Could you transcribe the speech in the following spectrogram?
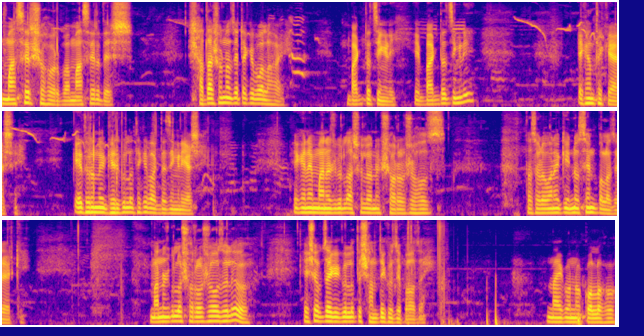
মাছের শহর বা মাছের দেশ। সাদা সোনা যেটাকে বলা হয়, বাগদা চিংড়ি। এই বাগদা চিংড়ি এখান থেকে আসে। এই ধরনের ঘেরগুলো থেকে বাগদা চিংড়ি আসে। এখানে মানুষগুলো আসলে অনেক সরল, সহজ তাছাড়া অনেক ইনোসেন্ট বলা যায় আর কি। মানুষগুলো সরল, সহজ হলেও এসব জায়গাগুলোতে শান্তি খুঁজে পাওয়া যায়। নাই কোনো কলহ।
